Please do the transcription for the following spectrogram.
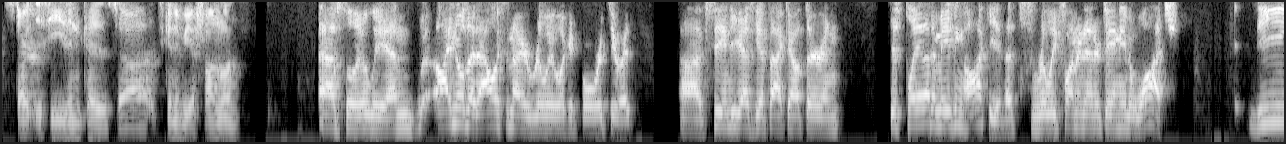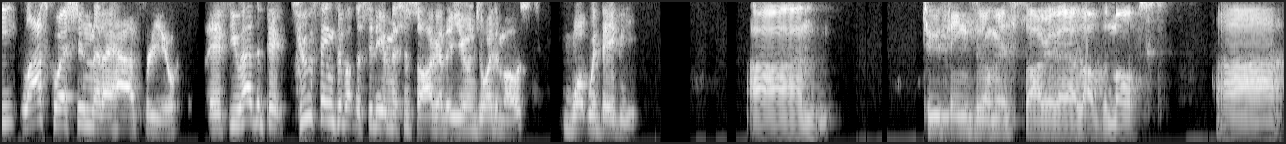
start the season because uh, it's going to be a fun one. Absolutely, and I know that Alex and I are really looking forward to it. Uh, seeing you guys get back out there and just play that amazing hockey. That's really fun and entertaining to watch. The last question that I have for you if you had to pick two things about the city of Mississauga that you enjoy the most, what would they be? Um, two things about Mississauga that I love the most. Uh,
